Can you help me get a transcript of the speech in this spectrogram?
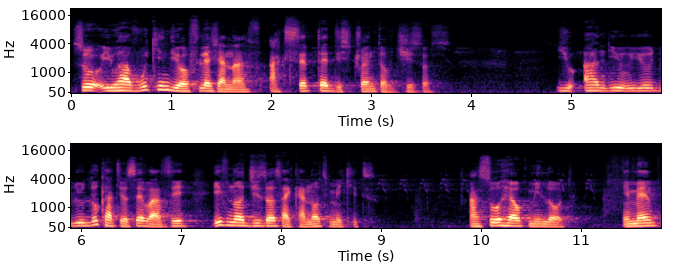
So you have weakened your flesh and have accepted the strength of Jesus. You and you, you you look at yourself and say, if not Jesus, I cannot make it. And so help me, Lord. Amen.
